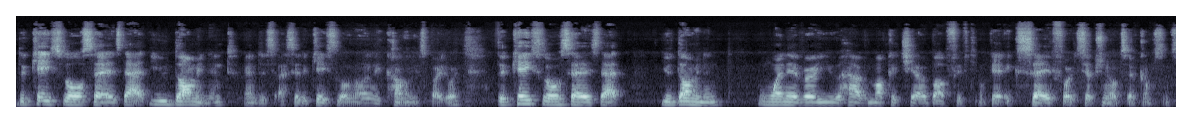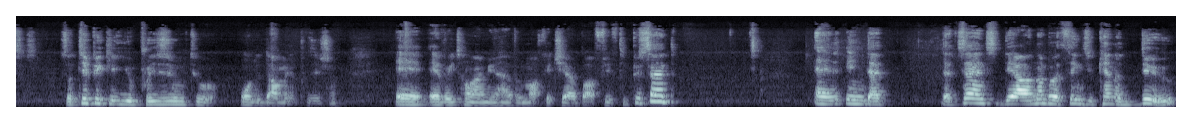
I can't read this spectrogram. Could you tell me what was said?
the case law says that you dominant, and this, I said the case law, not an economist, by the way. The case law says that you're dominant whenever you have market share above 50, okay, except for exceptional circumstances. So typically, you presume to hold a dominant position every time you have a market share above 50%. And in that that sense, there are a number of things you cannot do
